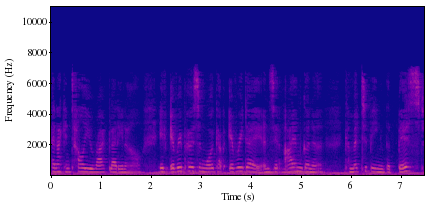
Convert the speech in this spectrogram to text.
and i can tell you right bloody now if every person woke up every day and said i am gonna commit to being the best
